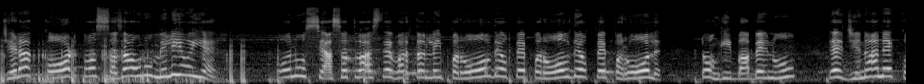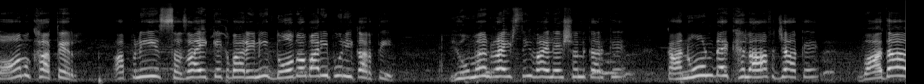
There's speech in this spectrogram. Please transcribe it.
ਜਿਹੜਾ ਕੋਰਟ ਤੋਂ ਸਜ਼ਾ ਉਹਨੂੰ ਮਿਲੀ ਹੋਈ ਹੈ, ਉਹਨੂੰ ਸਿਆਸਤ ਵਾਸਤੇ ਵਰਤਣ ਲਈ ਪਰੋਲ ਦੇ ਉੱਤੇ ਪਰੋਲ ਦੇ ਉੱਤੇ ਪਰੋਲ, ਢੋਂਗੀ ਬਾਬੇ ਨੂੰ, ਤੇ ਜਿਨ੍ਹਾਂ ਨੇ ਕੌਮ ਖਾਤਰ ਆਪਣੀ ਸਜ਼ਾ ਇੱਕ ਇੱਕ ਵਾਰੀ ਨਹੀਂ ਦੋ ਦੋ ਵਾਰੀ ਪੂਰੀ ਕਰਤੀ। ਹਿਊਮਨ ਰਾਈਟਸ ਦੀ ਵਾਇਲੇਸ਼ਨ ਕਰਕੇ, ਕਾਨੂੰਨ ਦੇ ਖਿਲਾਫ ਜਾ ਕੇ ਵਾਦਾ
